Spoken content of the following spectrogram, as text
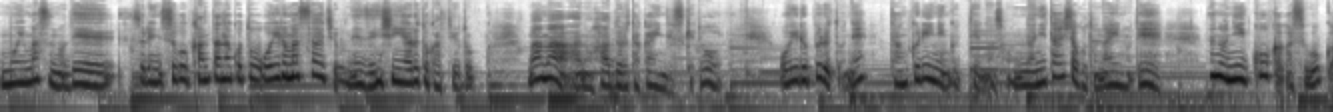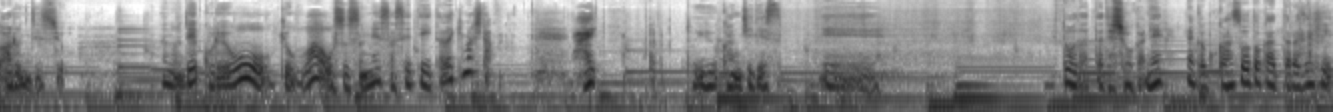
思いますのでそれにすごい簡単なことをオイルマッサージをね全身やるとかっていうとまあまああのハードル高いんですけどオイルプルとねタンクリーニングっていうのはそんなに大したことないのでなのに効果がすごくあるんですよ。なのでこれを今日はおすすめさせていただきました。はいという感じです。えー、どうだったでしょうかね。なんかご感想とかあったら是非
